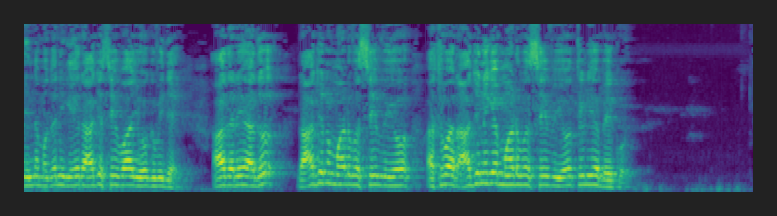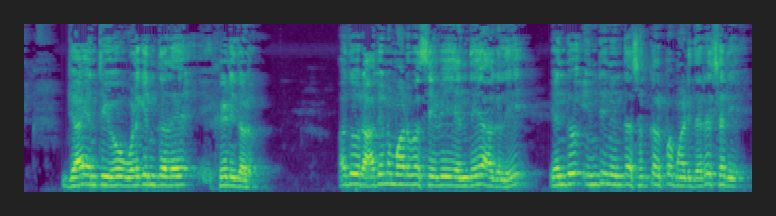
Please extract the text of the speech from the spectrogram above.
ನಿನ್ನ ಮಗನಿಗೆ ರಾಜಸೇವಾ ಯೋಗವಿದೆ. ಆದರೆ ಅದು ರಾಜನು ಮಾಡುವ ಸೇವೆಯೋ ಅಥವಾ ರಾಜನಿಗೆ ಮಾಡುವ ಸೇವೆಯೋ ತಿಳಿಯಬೇಕು. ಜಯಂತಿಯು ಒಳಗಿಂದಲೇ ಹೇಳಿದಳು. ಅದು ರಾಜನು ಮಾಡುವ ಸೇವೆ ಎಂದೇ ಆಗಲಿ ಎಂದು ಇಂದಿನಿಂದ ಸಂಕಲ್ಪ ಮಾಡಿದರೆ ಸರಿ.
